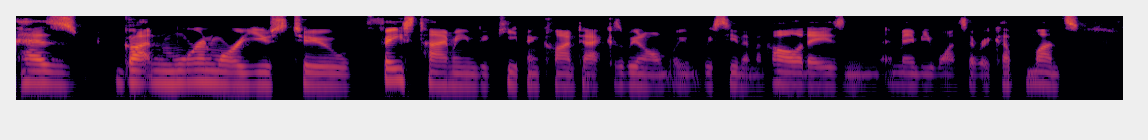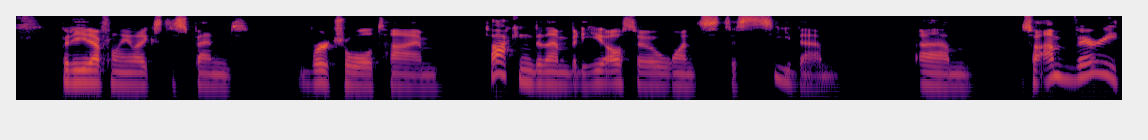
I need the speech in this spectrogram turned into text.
has gotten more and more used to FaceTiming to keep in contact because we don't we, we see them at holidays and, and maybe once every couple months. But he definitely likes to spend virtual time talking to them, but he also wants to see them. Um, so I'm very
